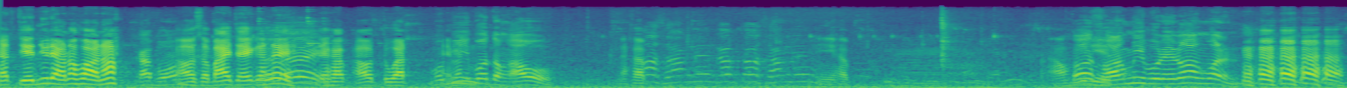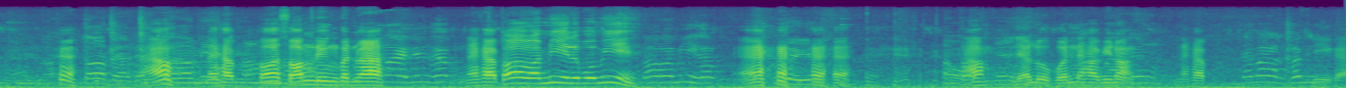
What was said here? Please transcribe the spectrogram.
ชัดเจนอยู่แล้วเนาะพ่อเนาะครับผมเอาสบายใจกันเลยนะครับเอาตรวจบ่ให้มีมันบ่ต้องเอา นะครับนี่ครับเอาต่อที่สนี่องมีผู้ใดร้องบ่นั่นเอานะครับต่อสองหนึ่งเพิ่นว่านะครับต่อว่ามีหรือบ่มีเอาเดี๋ยวรู้ผลนะครับพี่น้องนะครับนี่ก็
